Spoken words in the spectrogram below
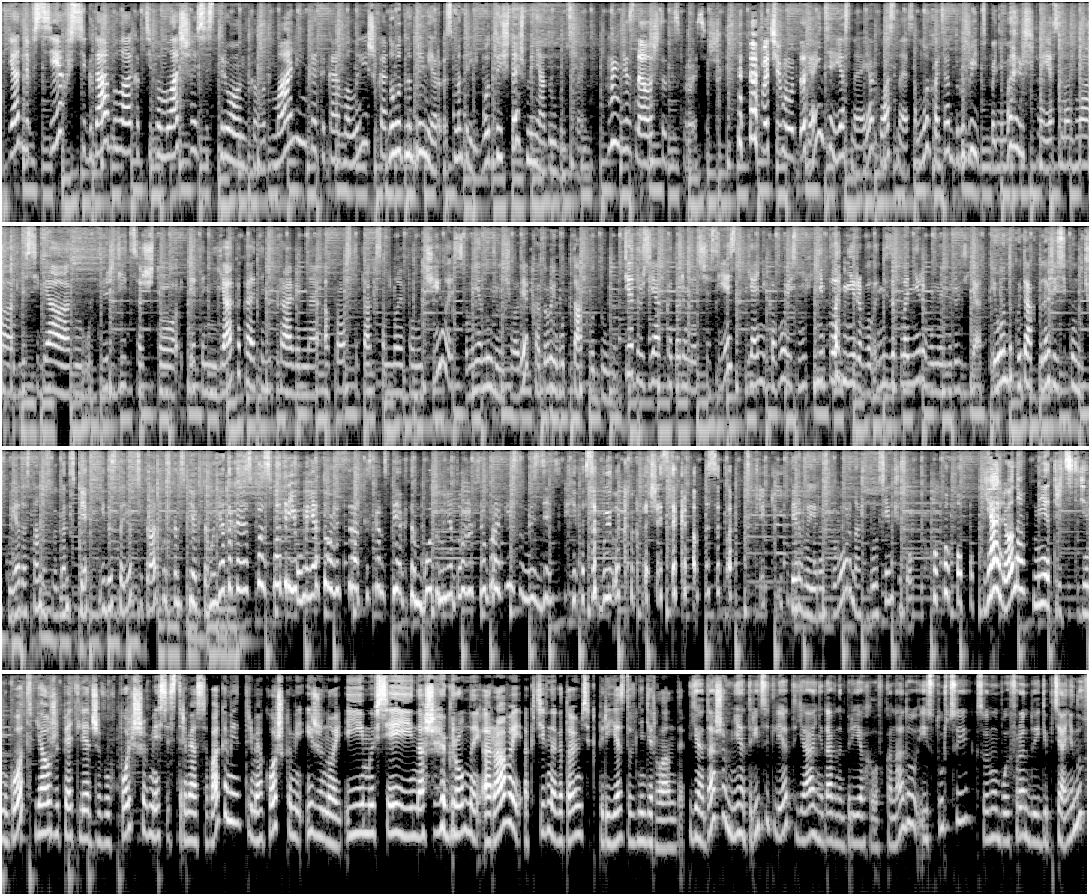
Я для всех всегда была как типа младшая сестренка, вот маленькая такая малышка. Ну вот, например, смотри, вот ты считаешь меня другом своим? Я знала, что ты спросишь. Почему-то. Я интересная, я классная, со мной хотят дружить, понимаешь? Я смогла для себя утвердиться, что это не я какая-то неправильная, а просто так со мной получилось. Мне нужен человек, который вот так вот думает. Те друзья, которые у меня сейчас есть, я никого из них не планировала, не запланированные друзья. И он такой, так, подожди секундочку, я достану свой конспект конспект и достает тетрадку с конспектом. И я такая, смотри, у меня тоже тетрадка с конспектом, вот у меня тоже все прописано здесь. Я забыла, как наш инстаграм называется, прикинь. Первый разговор наш был 7 часов. Я Алена, мне 31 год, я уже 5 лет живу в Польше вместе с тремя собаками, тремя кошками и женой. И мы всей нашей огромной аравой активно готовимся к переезду в Нидерланды. Я Даша, мне 30 лет, я недавно переехала в Канаду из Турции к своему бойфренду египтянину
